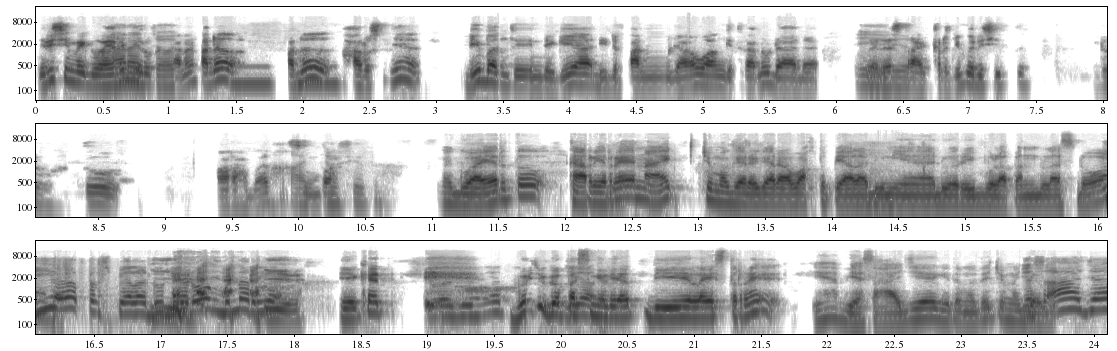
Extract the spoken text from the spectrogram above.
Jadi si Maguire nyuruh ke kanan padahal padahal Hmm. harusnya dia bantuin De Gea di depan gawang gitu kan udah ada Iya, udah ada iya. striker juga di situ. Duh, tuh parah banget Kacau sumpah. sih itu. Maguire tuh karirnya naik cuma gara-gara waktu Piala Dunia 2018 doang. Iya, pas Piala Dunia Iya. doang bener ya. Iya. Iya kan? Gue juga pas Iya. ngeliat di Leicester ya biasa aja gitu. Maksudnya cuma biasa aja.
